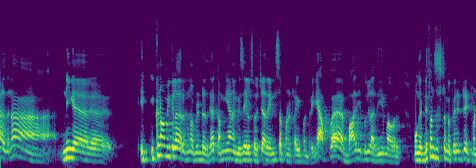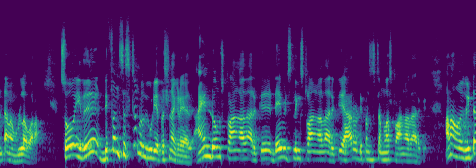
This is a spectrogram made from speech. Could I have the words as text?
ஆகுதுன்னா நீங்கள் இக்கனாமிக்கலாக இருக்கணும் அப்படின்றதுக்காக கம்மியான மிசைல்ஸ் வச்சு அதை இன்டர்செப்ட் பண்ண ட்ரை பண்ணுறீங்க அப்போ பாதிப்புகள் அதிகமாக வருது. உங்கள் டிஃபென்ஸ் சிஸ்டம் பெனிட்ரேட் பண்ணிட்டு அவன் உள்ளே வரான். ஸோ இது டிஃபென்ஸ் சிஸ்டம் இருக்கக்கூடிய பிரச்சனை கிடையாது. அயன் டோம் ஸ்ட்ராங்காக தான் இருக்குது டேவிட் ஸ்லிங் ஸ்ட்ராங்காக தான் இருக்குது ஏரோ டிஃபென்ஸ் சிஸ்டம்லாம் ஸ்ட்ராங்காக தான் இருக்குது ஆனால் அவங்கக்கிட்ட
